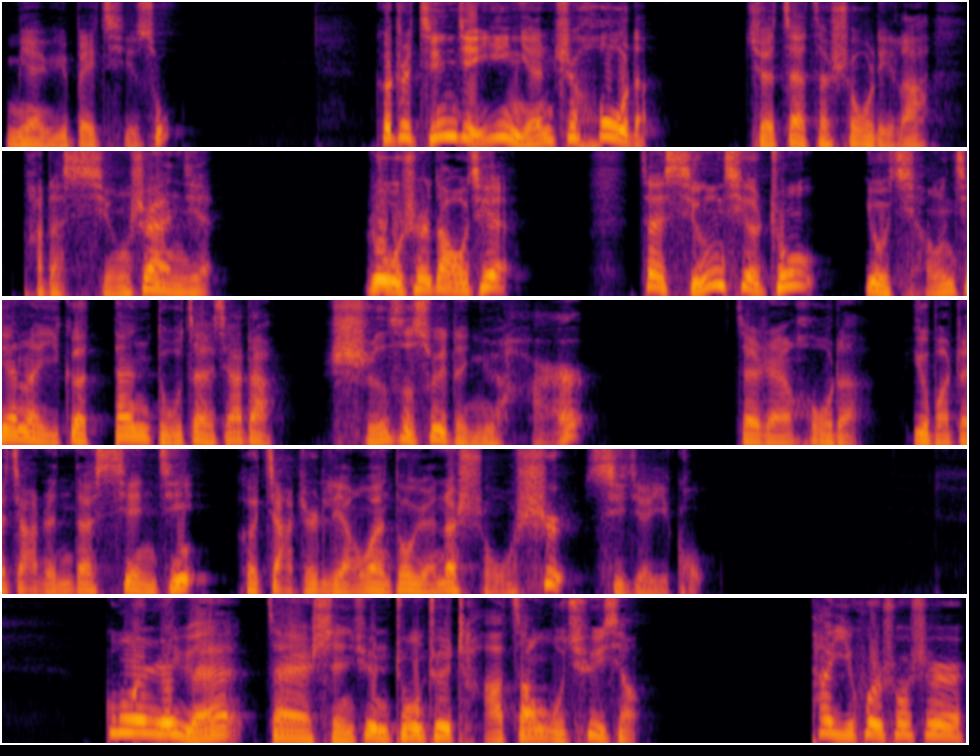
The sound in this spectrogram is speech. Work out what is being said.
免于被起诉。可是仅仅一年之后的，却再次受理了他的刑事案件，入室盗窃，在行窃中又强奸了一个单独在家的十四岁的女孩，再然后的又把这家人的现金和价值两万多元的首饰洗劫一空。公安人员在审讯中追查赃物去向，他一会儿说是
